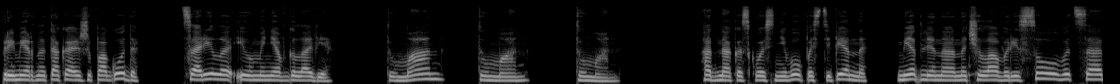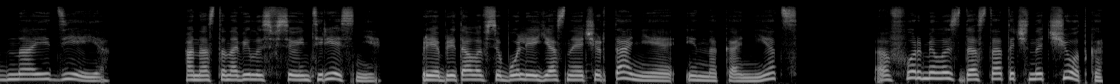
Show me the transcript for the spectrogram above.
Примерно такая же погода царила и у меня в голове. Туман, туман, туман. Однако сквозь него постепенно, медленно начала вырисовываться одна идея. Она становилась все интереснее, приобретала все более ясные очертания и, наконец, оформилась достаточно четко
